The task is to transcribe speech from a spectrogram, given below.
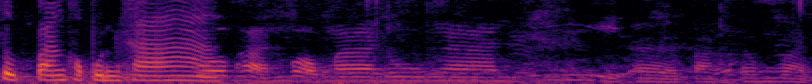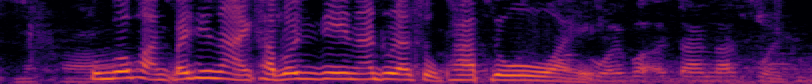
สุดปังขอบคุณค่ะตัวผ่านบอกมาดูงานที่เอ่อต่างจังหวัดนะคะคุณบัวผันไปที่ไหนขับรถดีๆนะ ดูแลสุขภาพด้วยสวยบอกอาจารย์รักสวยทุก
